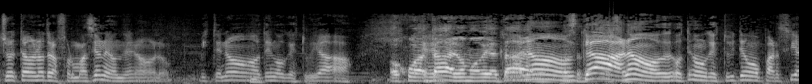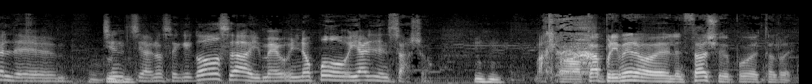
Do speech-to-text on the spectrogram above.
Yo he estado en otras formaciones donde no, no viste, no, tengo que estudiar. O juega Eh, tal, vamos a ver a tal. no, tal claro, no, o tengo que estudiar, tengo parcial de ciencia, no sé qué cosa, y, me, y no puedo ir al ensayo. No, acá primero el ensayo y después está el resto.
